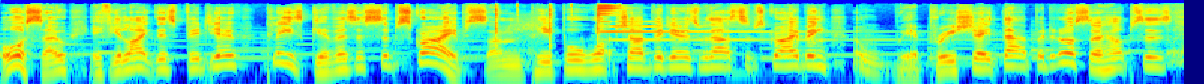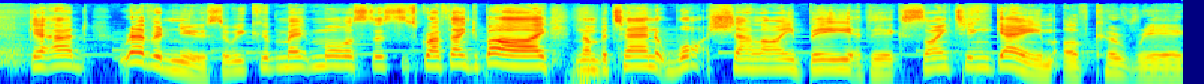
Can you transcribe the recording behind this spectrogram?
Also, if you like this video, please give us a subscribe. Some people watch our videos without subscribing. Oh, we appreciate that, but it also helps us get ad revenue so we could make more so subscribe. Thank you, bye. Number 10, What Shall I Be? The exciting game of career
